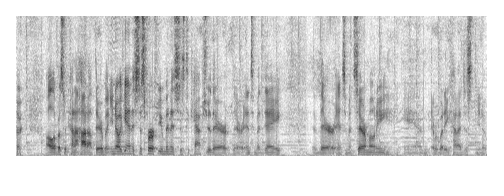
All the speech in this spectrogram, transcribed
all of us are kind of hot out there, but you know, again, it's just for a few minutes just to capture their their intimate day their intimate ceremony and everybody kind of just you know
